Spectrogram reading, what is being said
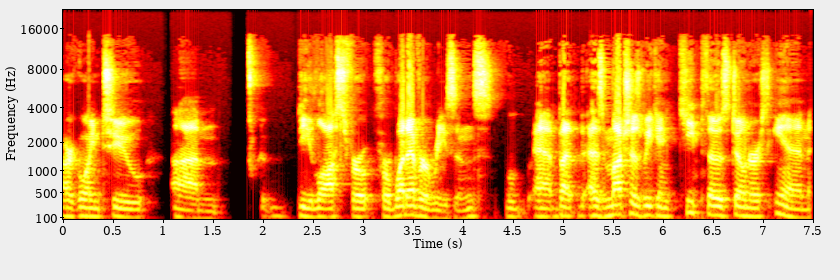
are going to um, be lost for for whatever reasons uh, but as much as we can keep those donors in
